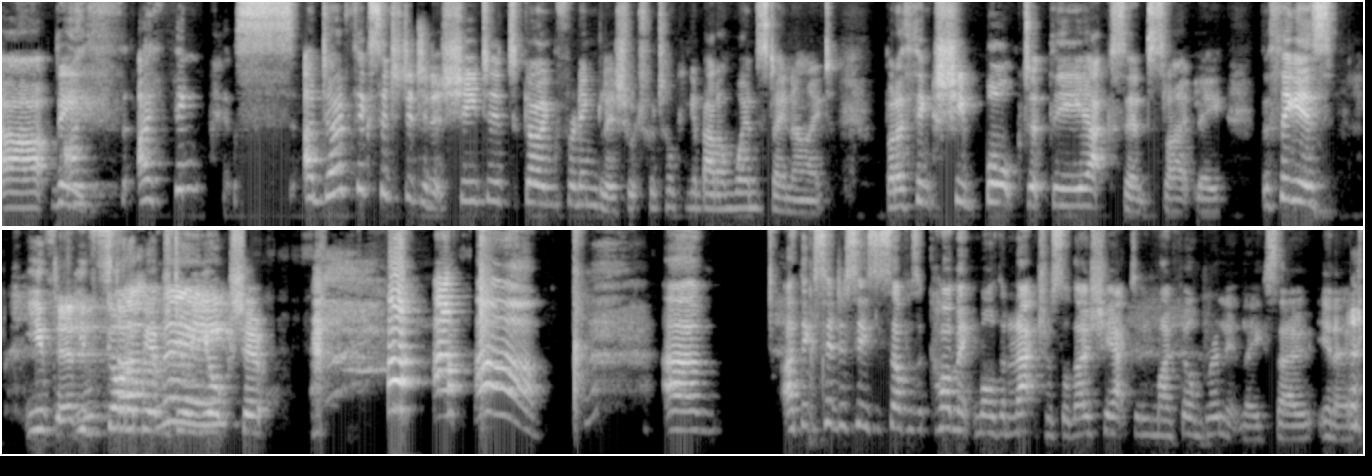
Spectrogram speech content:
Uh, I, V. th- I think I don't think Cindy did it. She did going for an English, which we're talking about on Wednesday night. But I think she balked at the accent slightly. The thing is, you've you've got to be able to do a. Yorkshire. Um, I think Cindy sees herself as a comic more than an actress, although she acted in my film brilliantly. So you know.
